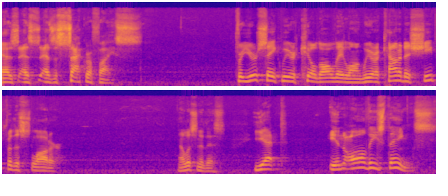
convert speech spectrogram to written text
as, as, as a sacrifice. For your sake, we are killed all day long. We are accounted as sheep for the slaughter. Now, listen to this. Yet, in all these things,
